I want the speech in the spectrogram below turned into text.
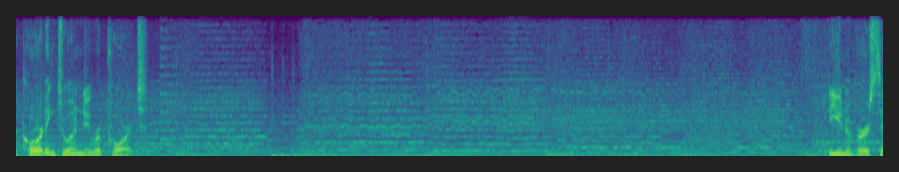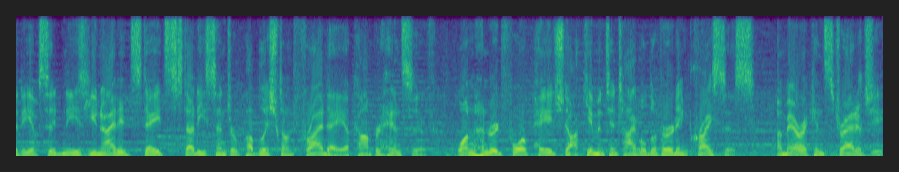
according to a new report. The University of Sydney's United States Study Center published on Friday a comprehensive, 104-page document entitled Averting Crisis, American Strategy,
